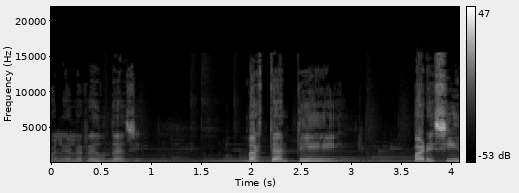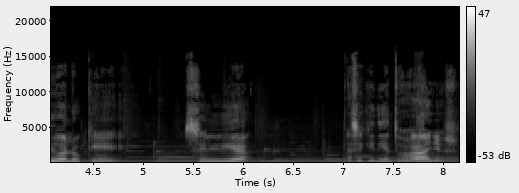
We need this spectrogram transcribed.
valga la redundancia, bastante parecido a lo que se vivía hace 500 años.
